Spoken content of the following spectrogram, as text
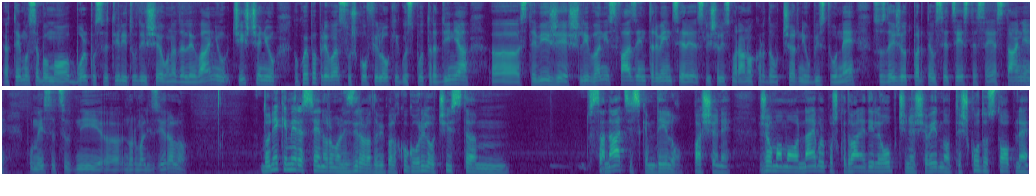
-huh. Temu se bomo bolj posvetili tudi še v nadaljevanju čiščenju. Kako je pa pri vas v Škofi Loki, gospod Radinja? Uh, ste vi že šli ven iz faze intervencije? Slišali smo ravno kar, da v Črni v bistvu ne. So zdaj že odprte vse ceste, se je stanje po mesecu dni uh, normaliziralo? Do neke mere se je normaliziralo, da bi pa lahko govorilo o čistem sanacijskem delu, pa še ne. Uh, Žal imamo najbolj poškodovane dele občine še vedno težko dostopne,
